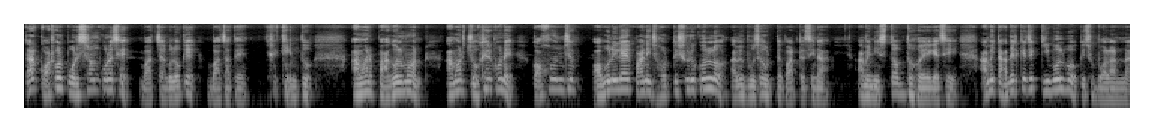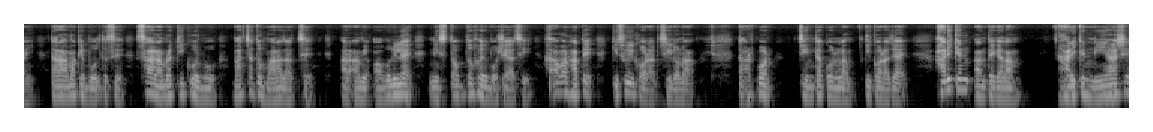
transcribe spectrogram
তারা কঠোর পরিশ্রম করেছে বাচ্চাগুলোকে বাঁচাতে। কিন্তু আমার পাগল মন, আমার চোখের কোণে কখন যে অবলীলায় পানি ঝরতে শুরু করল, আমি বুঝে উঠতে পারতেছি না। আমি নিস্তব্ধ হয়ে গেছি। আমি তাদেরকে যে কি বলব কিছু বলার নাই। তারা আমাকে বলতেছে, স্যার, আমরা কি করব? বাচ্চা তো মারা যাচ্ছে। আর আমি অবলীলায় নিস্তব্ধ হয়ে বসে আছি। আমার হাতে কিছুই করার ছিল না। তারপর চিন্তা করলাম, কি করা যায়? হারিকেন আনতে গেলাম। হারিকেন নিয়ে আসে,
